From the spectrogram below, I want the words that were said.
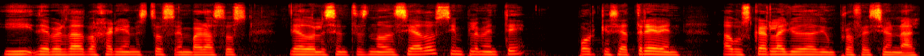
Y de verdad bajarían estos embarazos de adolescentes no deseados simplemente porque se atreven a buscar la ayuda de un profesional.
